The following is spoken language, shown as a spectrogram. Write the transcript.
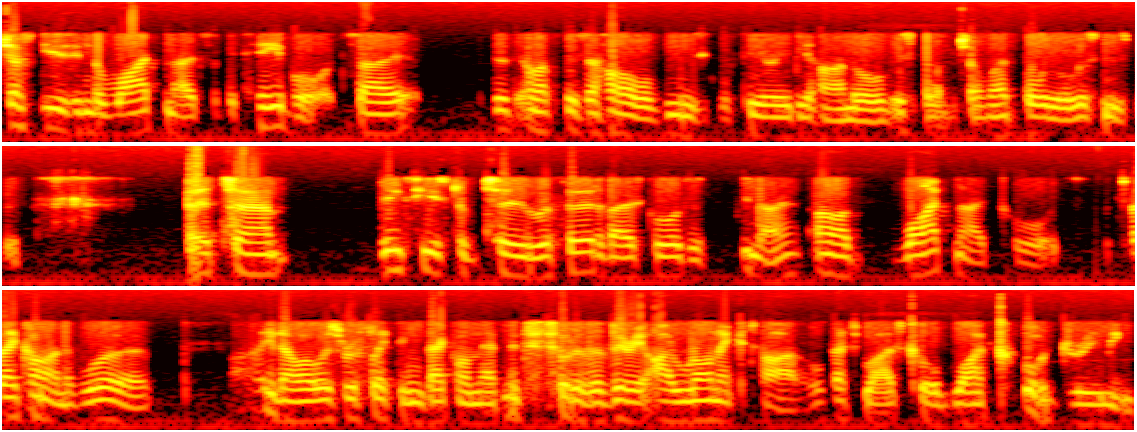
just using the white notes of the keyboard. So there's a whole musical theory behind all this, but which I won't bore your listeners with. But um, Vince used to, to refer to those chords as, you know, oh, white note chords, which they kind of were. You know, I was reflecting back on that, and it's sort of a very ironic title. That's why it's called White Chord Dreaming.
